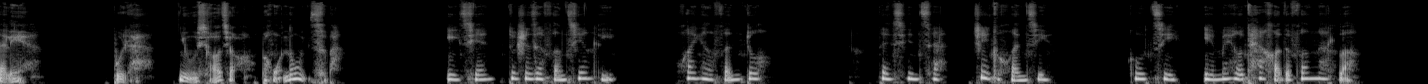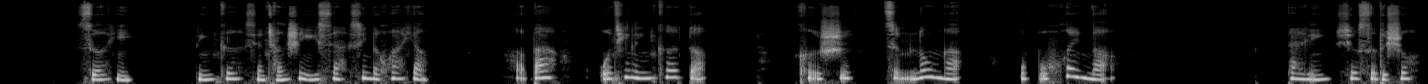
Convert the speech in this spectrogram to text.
戴琳，不然你用小脚帮我弄一次吧。”以前都是在房间里，花样繁多，但现在这个环境，估计也没有太好的方案了。所以，林哥想尝试一下新的花样。好吧，我听林哥的。可是怎么弄啊？我不会呢。戴琳羞涩的说：“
